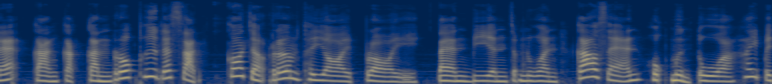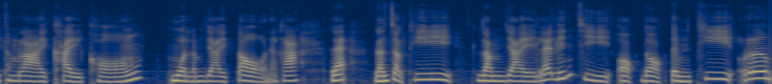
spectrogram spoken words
และการกักกันโรคพืชและสัตว์ ก็จะเริ่มทยอยปล่อยแตนเบียนจำนวน 960,000 ตัวให้ไปทำลายไข่ของมวลลำไยต่อนะคะ และหลังจากที่ลำไยและลิ้นจี่ออกดอกเต็มที่เริ่ม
